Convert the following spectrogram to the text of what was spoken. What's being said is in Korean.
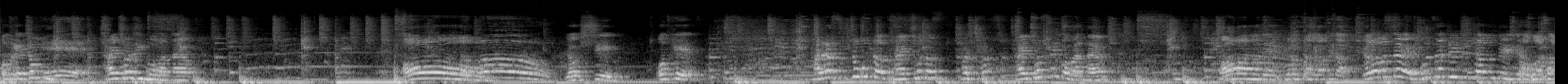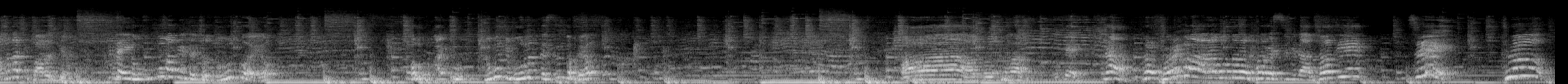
어떻게 좀 예. 잘 쳐진 것 같나요? 오, 오. 역시 어떻게 달랐으면 조금 더 잘 쳐졌 쳐- 잘 쳤을 것 같나요? 아, 네, 그렇다고 합니다. 여러분들, 본사들 주자분들 이제 와서 하나씩 받으세요. 근데 이거 궁금한 게 있는데 저 누구 거예요? 어, 뭐, 누군지 모르는데 쓴 거예요? 아, 아, 그렇구나. 오케이. 자, 그럼 결과 알아보도록 하겠습니다. 저기, three, two,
